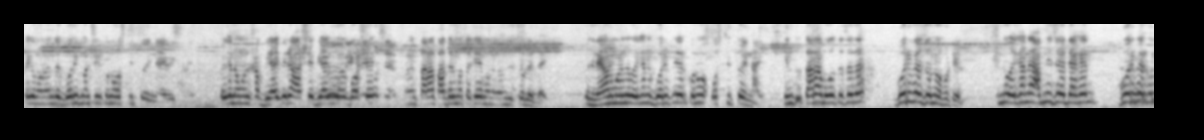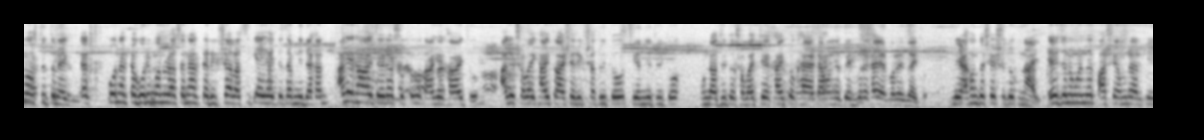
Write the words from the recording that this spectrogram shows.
থেকে মনে হয় যে গরিব মানুষের কোনো অস্তিত্বই নাই ওইখানে। ওইখানে মনে সব ভিআইপিরা আসে ভিআইপি বসে তারা তাদের মতো খেয়ে মনে করেন যে চলে যায়। বুঝলেন? এখন মনে হয় ওইখানে গরিবের কোনো অস্তিত্বই নাই। কিন্তু তারা বলতেছে যে, গরিবের জন্য হোটেল। কিন্তু ওইখানে আপনি যে দেখেন গরিবের কোনো অস্তিত্ব নেই। কোন একটা গরিব মানুষ আছে না, একটা রিক্সা আছে, কে খাইতেছে আপনি দেখান। আগে খাওয়াইতো, এটা সত্য কথা, আগে খাওয়াইতো। আগে সবাই খাইতো, আসে রিক্সা তুইতো সিএনজি তুইতো হুন্ডা তুইতো সবাই চেয়ে খাইতো খায় আমাদের পেট ভরে খায় এরপরে যাইতো। এখন তো সে সুযোগ নাই। এই জন্য মনে হয় পাশে আমরা আর কি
